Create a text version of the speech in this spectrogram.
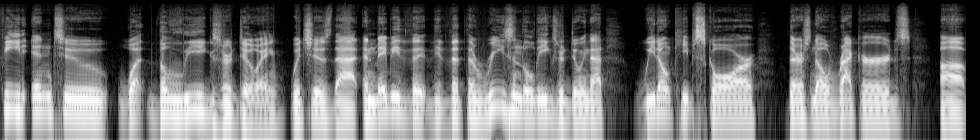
feed into what the leagues are doing, which is that, and maybe the, the that the reason the leagues are doing that, we don't keep score. There's no records. Uh,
